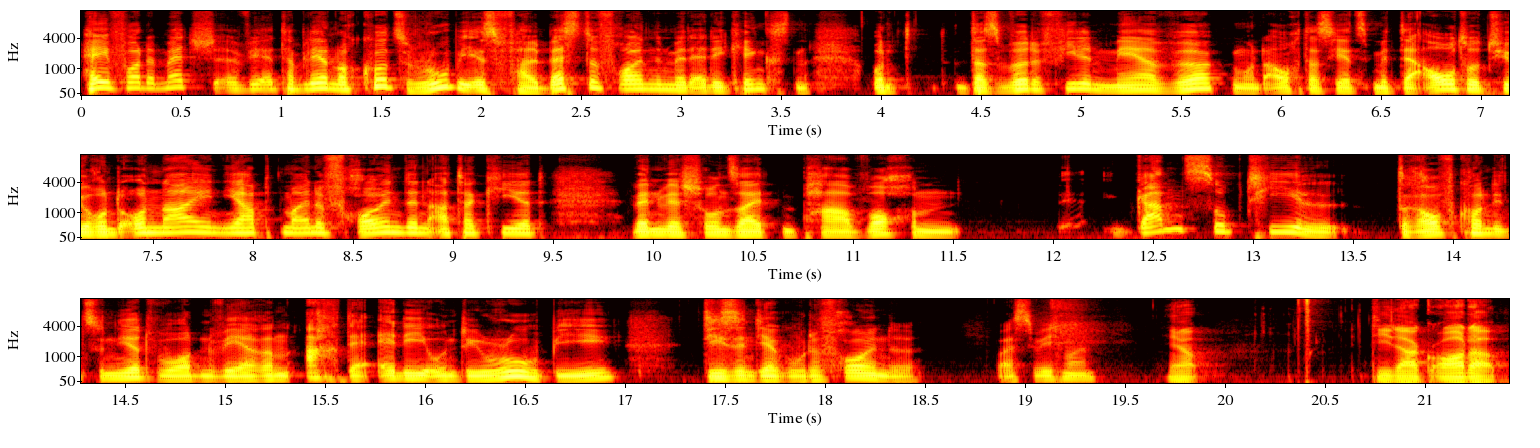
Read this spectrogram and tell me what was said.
hey, vor dem Match, äh, wir etablieren noch kurz, Ruby ist fallbeste Freundin mit Eddie Kingston. Und das würde viel mehr wirken. Und auch das jetzt mit der Autotür und oh nein, ihr habt meine Freundin attackiert, wenn wir schon seit ein paar Wochen ganz subtil drauf konditioniert worden wären, ach, der Eddie und die Ruby, die sind ja gute Freunde. Weißt du, wie ich meine? Ja, die Dark Order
